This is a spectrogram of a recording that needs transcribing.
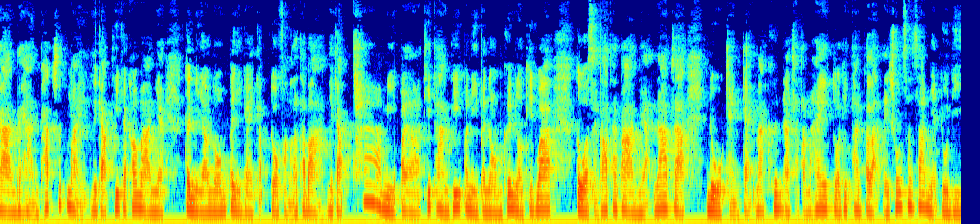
การบริหารพรรคชุดใหม่นะครับที่จะเข้ามาเนี่ยจะมีแนวโน้มเป็นยังไงกับตัวฝั่งรัฐบาลนะครับถ้ามีทิศทางที่ประนีประนอมขึ้นเราคิดว่าตัวสายภาพรัฐบาลเนี่ยน่าจะดูแข็งแกร่งมากขึ้น อาจจะทำให้ตัวทิศทางตลาดในช่วงสั้นๆเนี่ยดูดี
